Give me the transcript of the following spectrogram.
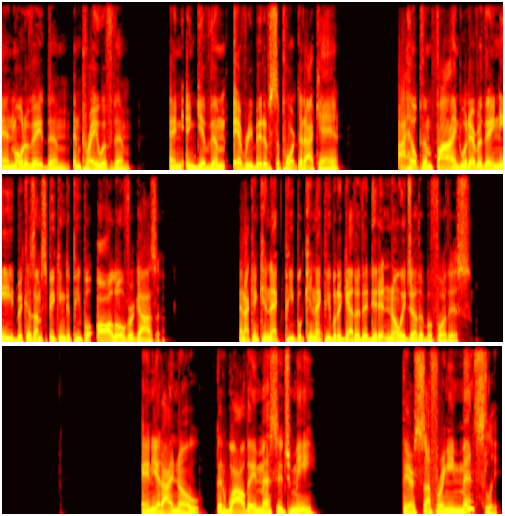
and motivate them and pray with them and, and give them every bit of support that I can. I help them find whatever they need because I'm speaking to people all over Gaza. And I can connect people, connect people together that didn't know each other before this. And yet I know that while they message me, they're suffering immensely.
